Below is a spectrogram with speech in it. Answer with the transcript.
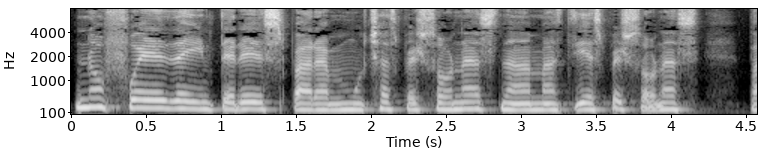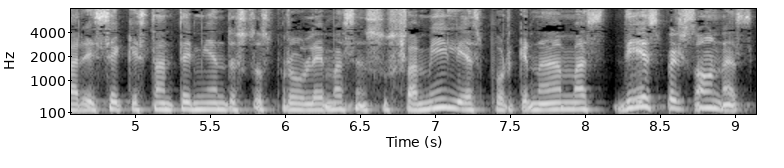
no fue de interés para muchas personas, nada más 10 personas parece que están teniendo estos problemas en sus familias, porque nada más 10 personas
